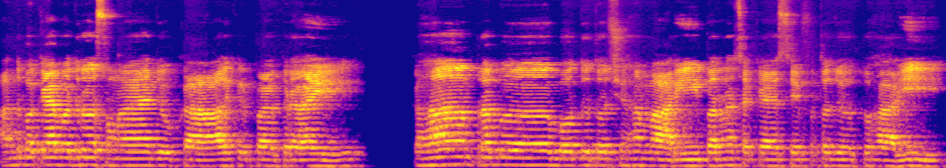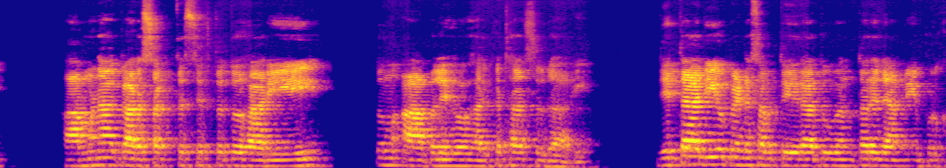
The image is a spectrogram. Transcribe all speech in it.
ਅੰਧ ਬਕੈ ਬਦਰੋ ਸੁਣੈ, ਜੋ ਕਾਲ ਕਿਰਪਾ ਕਰਾਏ। ਕਹਾ ਪ੍ਰਭ ਬੁੱਧ ਤੁਛ ਹਮਾਰੀ ਬਰਨ ਸਕੈ ਸਿਫਤ ਜੋ ਤੁਹਾਰੀ। ਹਾਮਨਾ ਕਰ ਸਕਤ ਸਿਫਤ ਤੁਹਾਰੀ, ਤੁਮ ਆਪ ਲਿਹੋ ਹਰ ਕਥਾ ਸੁਧਾਰੀ। ਜੇਤਾ ਜੀਉ ਪਿੰਡ ਸਭ ਤੇਰਾ, ਤੂੰ ਅੰਤਰ ਜਾਮੀ ਪੁਰਖ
